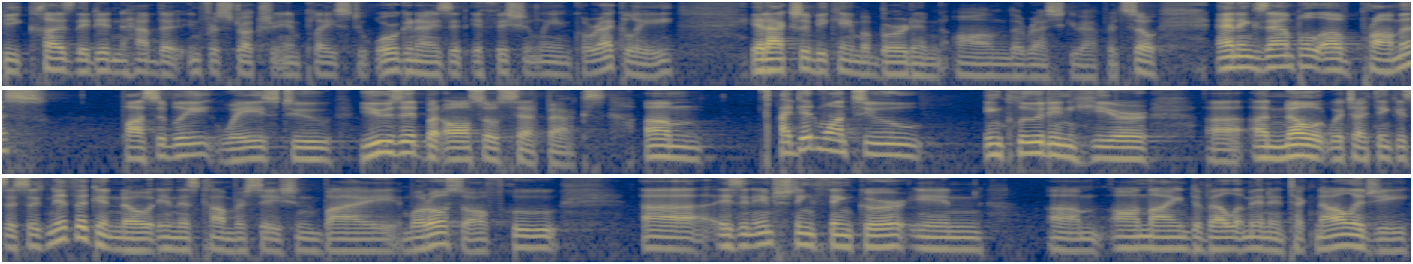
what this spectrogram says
because they didn't have the infrastructure in place to organize it efficiently and correctly, it actually became a burden on the rescue effort. So an example of promise, possibly ways to use it, but also setbacks. Um, I did want to include in here uh, a note, which I think is a significant note in this conversation by Morozov, who uh, is an interesting thinker in um, online development and technology.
